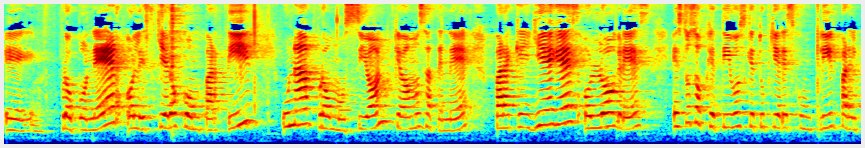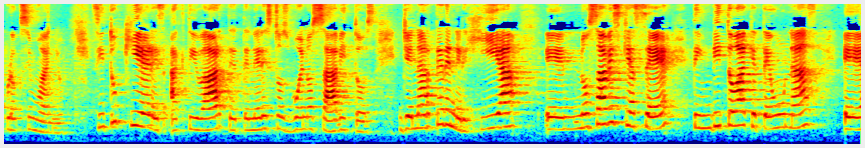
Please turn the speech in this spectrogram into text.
eh, proponer o les quiero compartir una promoción que vamos a tener para que llegues o logres estos objetivos que tú quieres cumplir para el próximo año. Si tú quieres activarte, tener estos buenos hábitos, llenarte de energía, eh, no sabes qué hacer, te invito a que te unas eh,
